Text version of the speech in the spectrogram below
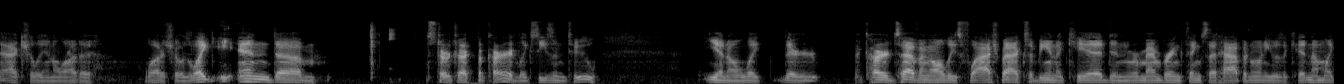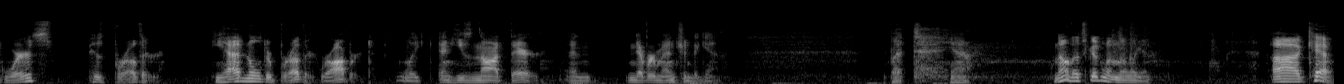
actually, in a lot of a lot of shows. Like and um, Star Trek Picard, like season two. You know, like they're Picard's having all these flashbacks of being a kid and remembering things that happened when he was a kid, and I'm like, where's his brother? He had an older brother, Robert, like, and he's not there and never mentioned again. But yeah, no, that's a good one, Lillian. Uh, Kev,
